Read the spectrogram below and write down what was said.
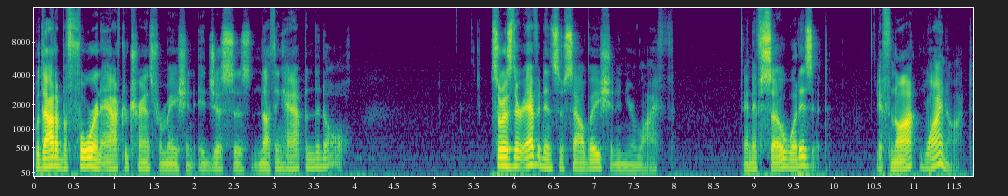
Without a before and after transformation, it just says nothing happened at all. So, is there evidence of salvation in your life? And if so, what is it? If not, why not?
